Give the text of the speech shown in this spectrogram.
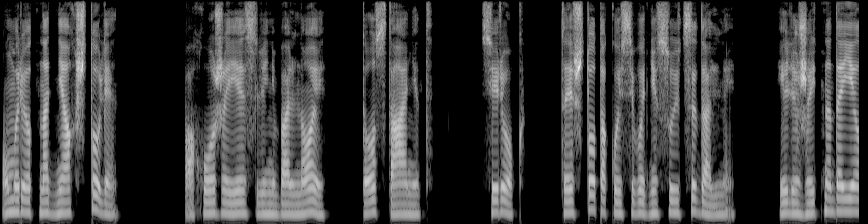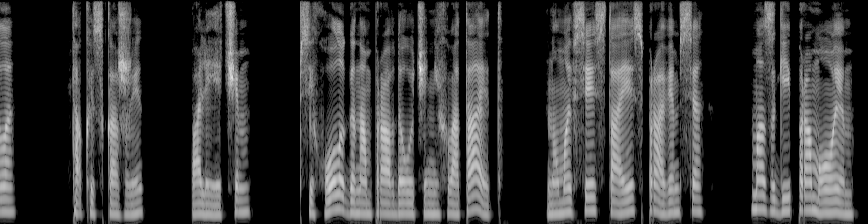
Умрет на днях, что ли?» «Похоже, если не больной, то станет. Серег, ты что такой сегодня суицидальный? Или жить надоело? Так и скажи. Полечим. Психолога нам, правда, очень не хватает, но мы всей стаей справимся мозги промоем.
